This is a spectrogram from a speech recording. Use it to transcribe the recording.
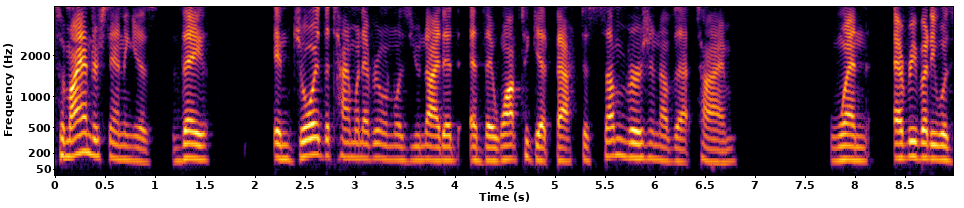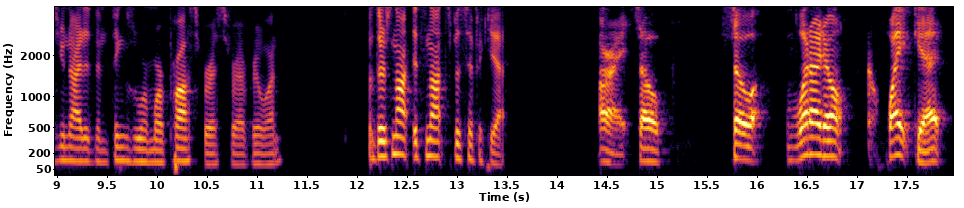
So my understanding is they enjoyed the time when everyone was united and they want to get back to some version of that time when everybody was united and things were more prosperous for everyone. But there's not it's not specific yet. All right. So so what I don't quite get,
